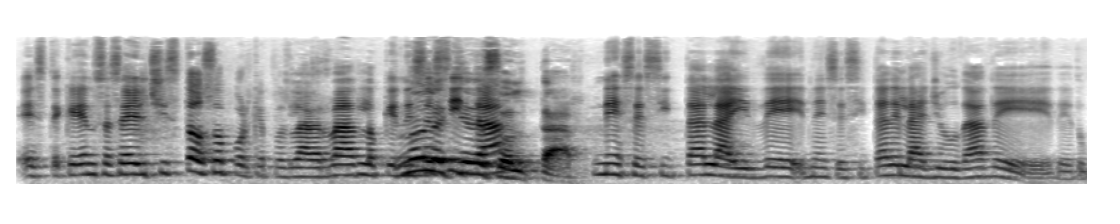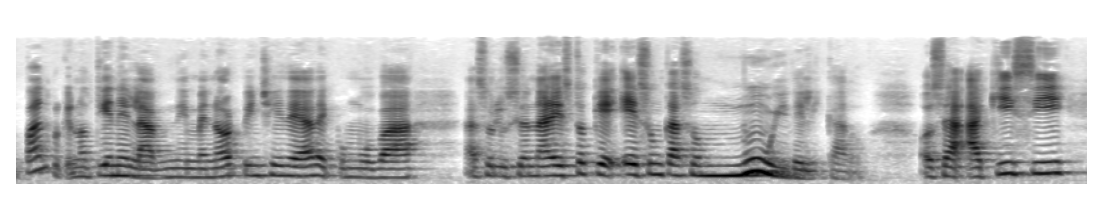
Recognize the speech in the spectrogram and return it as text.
este, queriéndose hacer el chistoso, porque pues la verdad lo que no le quiere necesita, soltar. necesita la idea, necesita de la ayuda de, de Dupin, porque no tiene la ni menor pinche idea de cómo va a solucionar esto, que es un caso muy delicado. O sea, aquí sí,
